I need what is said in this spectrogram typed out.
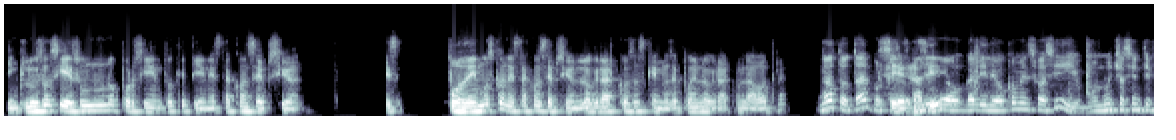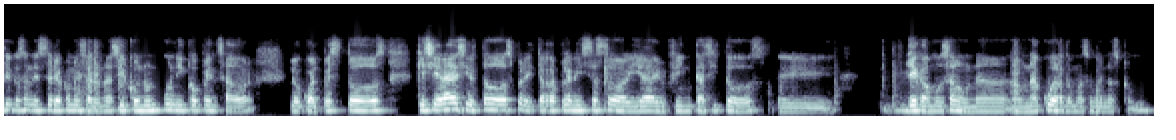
incluso si es un 1% que tiene esta concepción, es ¿podemos con esta concepción lograr cosas que no se pueden lograr con la otra? No, total, porque Galileo, Galileo, comenzó así, muchos científicos en la historia comenzaron así con un único pensador, lo cual pues todos, quisiera decir todos, pero hay terraplanistas todavía, en fin, casi todos, eh, llegamos a, una, a un acuerdo más o menos común.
